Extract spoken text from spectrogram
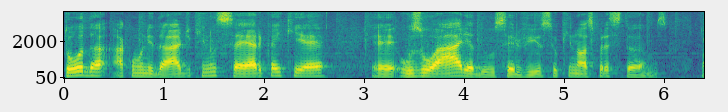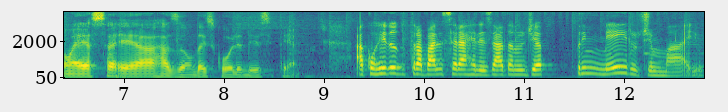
toda a comunidade que nos cerca e que é, é, usuária do serviço que nós prestamos. Então, essa é a razão da escolha desse tema. A Corrida do Trabalho será realizada no dia 1 de maio.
